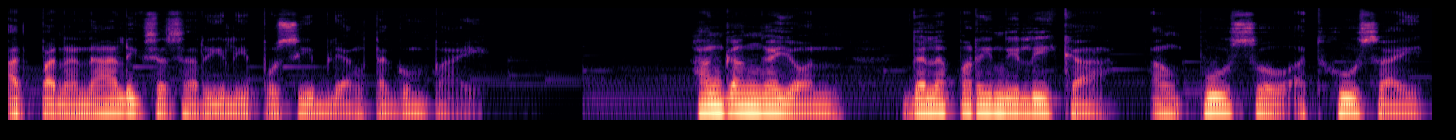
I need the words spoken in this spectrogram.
at pananalig sa sarili posible ang tagumpay. Hanggang ngayon, dala pa rin ni Lika ang puso at husay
